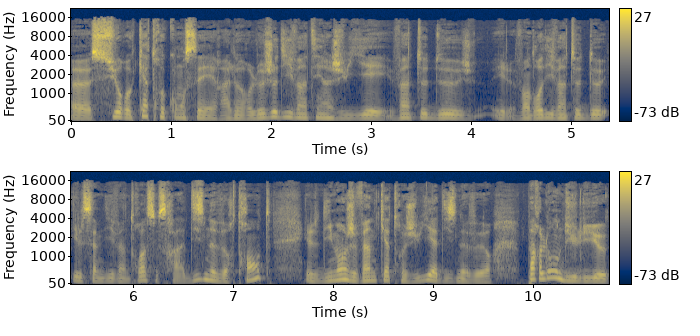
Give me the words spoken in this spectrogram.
euh, sur quatre concerts. Alors le jeudi 21 juillet, 22 et le vendredi 22 et le samedi 23, ce sera à 19h30, et le dimanche 24 juillet à 19h. Parlons du lieu.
